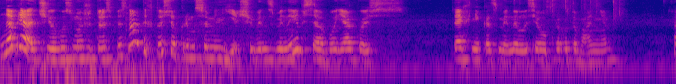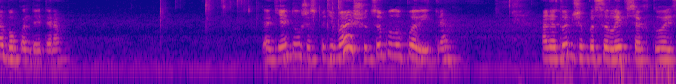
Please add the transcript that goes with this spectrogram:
Навряд чи його зможете розпізнати хтось, окрім сомельє, що він змінився, або якось техніка змінилася його приготування. Або кондитера. Так, я дуже сподіваюся, що це було повітря. А не тут же поселився хтось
